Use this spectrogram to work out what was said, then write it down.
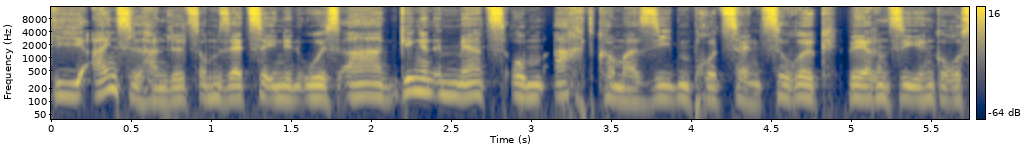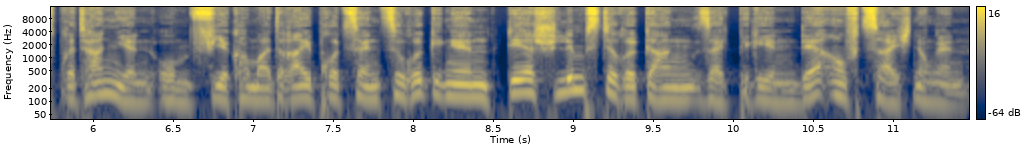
Die Einzelhandelsumsätze in den USA gingen im März um 8,7 Prozent zurück, während sie in Großbritannien um 4,3 Prozent zurückgingen, der schlimmste Rückgang seit Beginn der Aufzeichnungen.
